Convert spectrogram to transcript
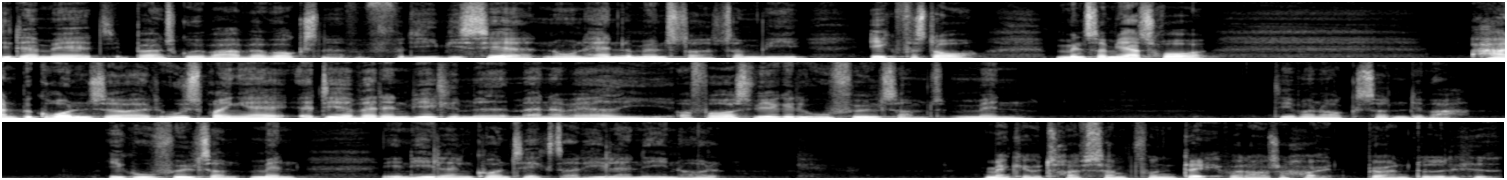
det der med, at børn skulle jo bare være voksne, fordi vi ser nogle handlemønstre, som vi ikke forstår, men som jeg tror har en begrundelse og et udspring af, at det har været den virkelighed, man har været i. Og for os virker det ufølsomt, men det var nok sådan, det var. Ikke ufølsomt, men en helt anden kontekst og et helt andet indhold. Man kan jo træffe samfund i dag, hvor der også er højt børnedødelighed.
